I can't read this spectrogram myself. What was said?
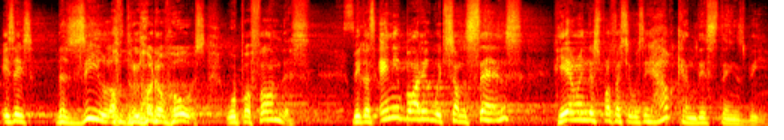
It says, the zeal of the Lord of hosts will perform this. Because anybody with some sense hearing this prophecy will say, How can these things be?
